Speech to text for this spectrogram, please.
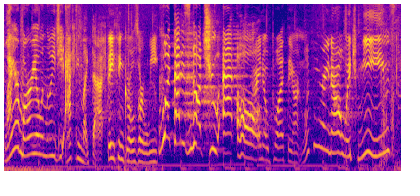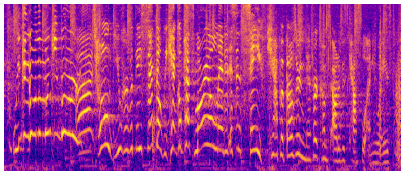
Why are Mario and Luigi acting like that? They think girls are weak. What? That is not true at all. I know, but they aren't looking right now, which means we can go on the monkey bars. Uh, Toad, you heard what they said though. We can't go past Mario Land. It isn't safe. Yeah, but Bowser never comes out of his castle anyways. Look.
